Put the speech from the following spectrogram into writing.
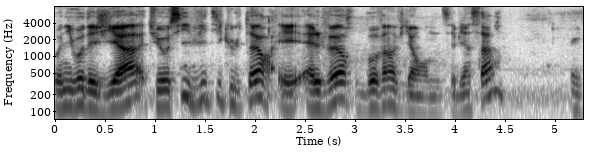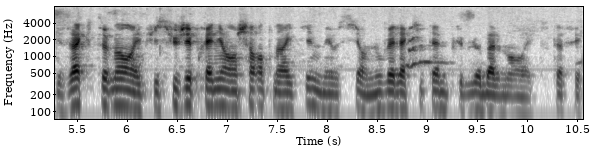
au niveau des GIA. Tu es aussi viticulteur et éleveur bovin viande, c'est bien ça? Exactement. Et puis sujet prégnant en Charente-Maritime, mais aussi en Nouvelle-Aquitaine plus globalement. Oui, tout à fait.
